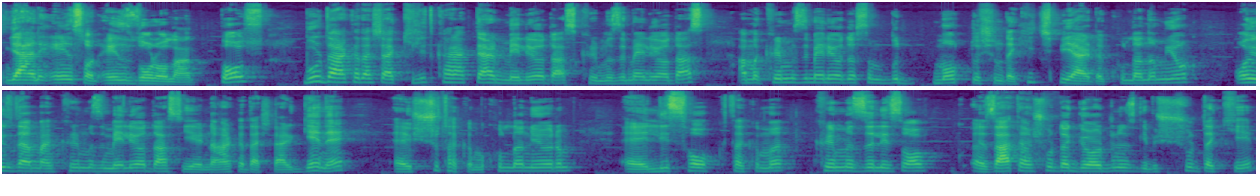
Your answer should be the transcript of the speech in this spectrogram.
yani en son en zor olan boss. Burada arkadaşlar kilit karakter Meliodas, Kırmızı Meliodas. Ama Kırmızı Meliodas'ın bu mod dışında hiçbir yerde kullanımı yok. O yüzden ben Kırmızı Meliodas yerine arkadaşlar gene e, şu takımı kullanıyorum. E, Lizhawk takımı. Kırmızı Lizhawk e, zaten şurada gördüğünüz gibi şuradaki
